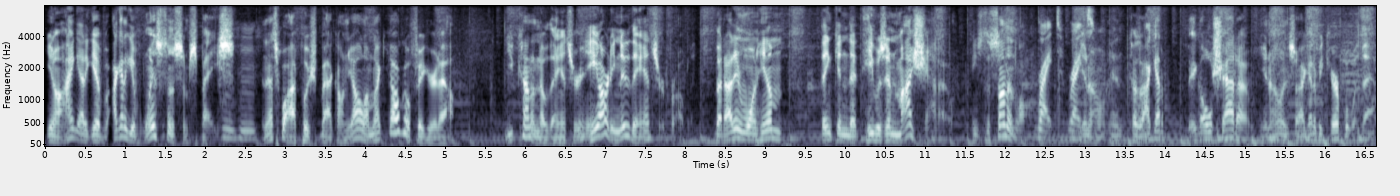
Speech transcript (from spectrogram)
you know I got to give I got to give Winston some space mm-hmm. and that's why I push back on y'all I'm like y'all go figure it out you kind of know the answer and he already knew the answer probably but I didn't want him thinking that he was in my shadow he's the son-in-law Right, right. you know, and because I got a big old shadow, you know, and so I got to be careful with that.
